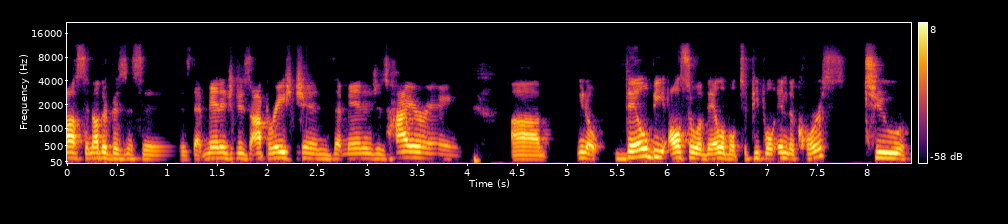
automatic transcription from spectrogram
us and other businesses that manages operations that manages hiring um, you know they'll be also available to people in the course to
